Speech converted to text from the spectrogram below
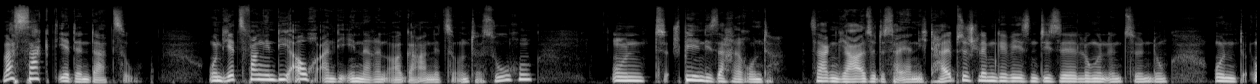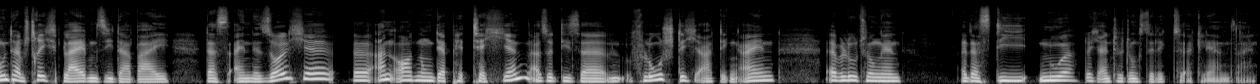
Was sagt ihr denn dazu? Und jetzt fangen die auch an, die inneren Organe zu untersuchen und spielen die Sache runter sagen, ja, also das sei ja nicht halb so schlimm gewesen, diese Lungenentzündung. Und unterm Strich bleiben sie dabei, dass eine solche äh, Anordnung der Petechien, also dieser flohstichartigen Einblutungen, dass die nur durch ein Tötungsdelikt zu erklären seien.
